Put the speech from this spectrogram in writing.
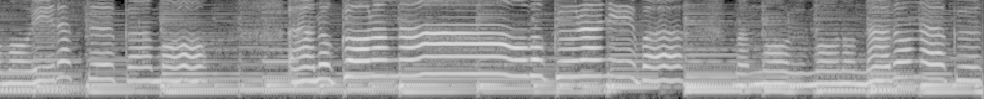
思い出すかも。あの頃の守るものなどなく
